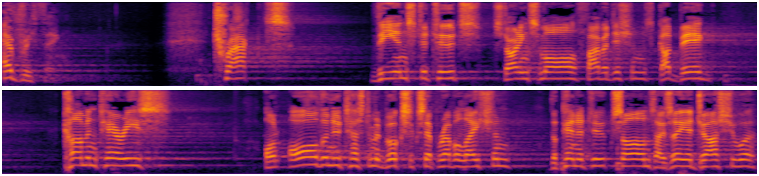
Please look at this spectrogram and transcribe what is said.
Everything. Tracts, the institutes, starting small, five editions, got big. Commentaries on all the New Testament books except Revelation, the Pentateuch, Psalms, Isaiah, Joshua.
